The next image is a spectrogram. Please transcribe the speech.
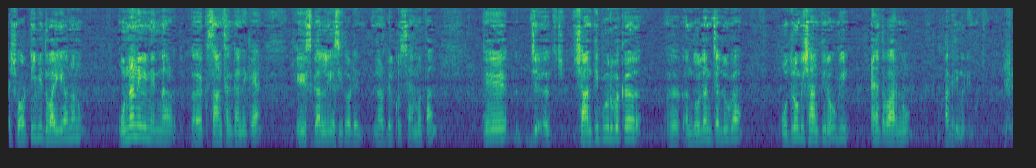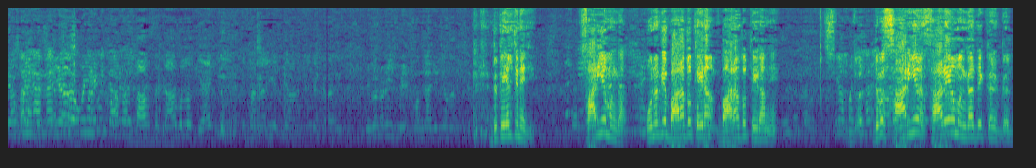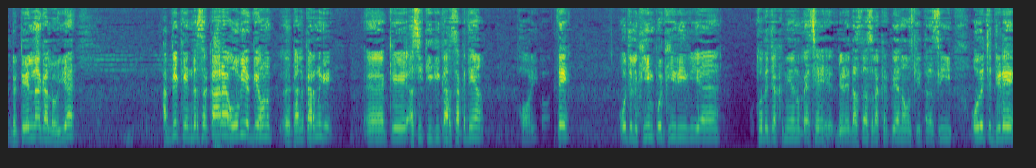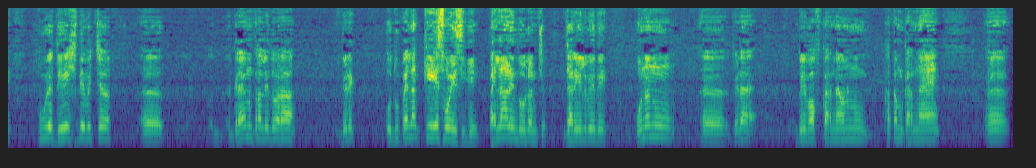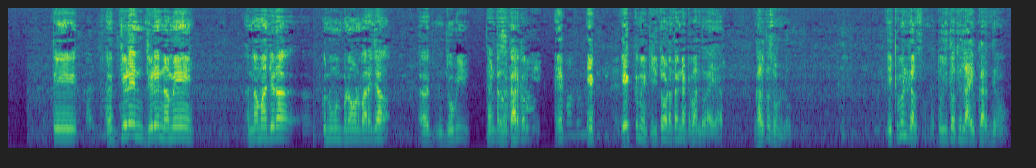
ਅਸ਼ੋਰਟੀ ਵੀ ਦਵਾਈ ਹੈ ਉਹਨਾਂ ਨੂੰ। ਉਹਨਾਂ ਨੇ ਵੀ ਮੇਰੇ ਨਾਲ ਅ, ਕਿਸਾਨ ਸੰਗਠਨ ਨੇ ਕਿਹਾ ਕਿ ਇਸ ਗੱਲ ਲਈ ਅਸੀਂ ਤੁਹਾਡੇ ਨਾਲ ਬਿਲਕੁਲ ਸਹਿਮਤ ਹਾਂ ਕਿ ਜ- ਸ਼ਾਂਤੀਪੂਰਵਕ ਅ, ਅੰਦੋਲਨ ਚੱਲੂਗਾ। ਉਧਰੋਂ ਵੀ ਸ਼ਾਂਤੀ ਰਹੂਗੀ ਐਤਵਾਰ ਨੂੰ ਅਗਲੀ ਮੀਟਿੰਗ। ਡਿਟੇਲ ਚ ਨੇ ਜੀ। ਸਾਰੀਆਂ ਮੰਗਾਂ। ਉਹਨਾਂ ਦੀਆਂ 12 ਤੋਂ 13 12 ਤੋਂ 13 ਨੇ। ਦੇਖੋ ਸਾਰੀਆਂ ਸਾਰੀਆਂ ਮੰਗਾਂ ਤੇ ਡਿਟੇਲ ਨਾਲ ਗੱਲ ਹੋਈ ਹੈ। ਅੱਗੇ ਕੇਂਦਰ ਸਰਕਾਰ ਹੈ ਉਹ ਵੀ ਅੱਗੇ ਹੁਣ ਗੱਲ ਕਰਨਗੇ ਕਿ ਅਸੀਂ ਕੀ ਕੀ ਕਰ ਸਕਦੇ ਹਾਂ। ਫੌਰੀ ਤੌਰ ਤੇ ਉਹ ਚ ਲਖੀਮਪੁਰ ਖੀਰੀ ਵੀ ਹੈ ਉੱਥੋਂ ਦੇ ਜ਼ਖਮੀਆਂ ਨੂੰ ਪੈਸੇ ਜਿਹੜੇ 10-10 ਲੱਖ ਰੁਪਏ ਅਨਾਉਂਸ ਕੀਤਾ ਸੀ ਉਹਦੇ ਚ ਜਿਹੜੇ ਪੂਰੇ ਦੇਸ਼ ਦੇ ਵਿੱਚ ਗ੍ਰਹਿ ਮੰਤਰਾਲੇ ਦੁਆਰਾ ਜਿਹੜੇ ਉਦੋਂ ਪਹਿਲਾਂ ਕੇਸ ਹੋਏ ਸੀਗੇ ਪਹਿਲਾਂ ਵਾਲੇ ਅੰਦੋਲਨ ਚ ਜਾਂ ਰੇਲਵੇ ਦੇ ਉਹਨਾਂ ਨੂੰ ਅਹ, ਜਿਹੜਾ ਬੇਵਫ ਕਰਨਾ ਹੈ, ਉਹਨਾਂ ਨੂੰ ਖਤਮ ਕਰਨਾ ਹੈ। ਤੇ ਜਿਹੜੇ ਜਿਹੜੇ ਨਵੇਂ ਨਵਾਂ ਜਿਹੜਾ ਕਾਨੂੰਨ ਬਣਾਉਣ ਬਾਰੇ ਜਾਂ ਜੋ ਵੀ ਸੈਂਟਰ ਸਰਕਾਰ ਕਰੂਗੀ ਇੱਕ ਇੱਕ ਇੱਕ ਮਿੰਟ ਜੀ ਤੁਹਾਡਾ ਤਾਂ ਨੈਟ ਬੰਦ ਹੋਇਆ ਯਾਰ। ਗੱਲ ਤਾਂ ਸੁਣ ਲਓ। ਇੱਕ ਮਿੰਟ ਗੱਲ ਸੁਣ ਲਓ ਤੁਸੀਂ ਤਾਂ ਉੱਥੇ ਲਾਈਵ ਕਰਦੇ ਹੋ।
